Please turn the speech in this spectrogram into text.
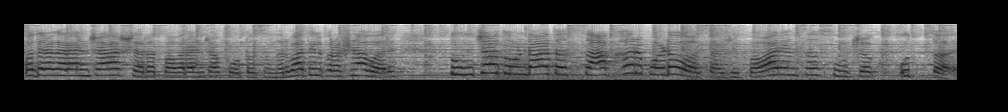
पत्रकारांच्या शरद पवारांच्या फोटो संदर्भातील प्रश्नावर तुमच्या तोंडात साखर पडो असं अजित पवार यांचं सूचक उत्तर.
